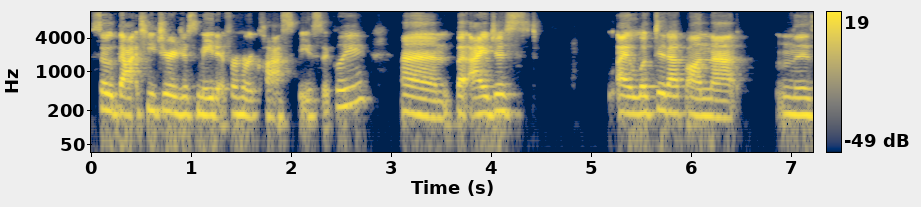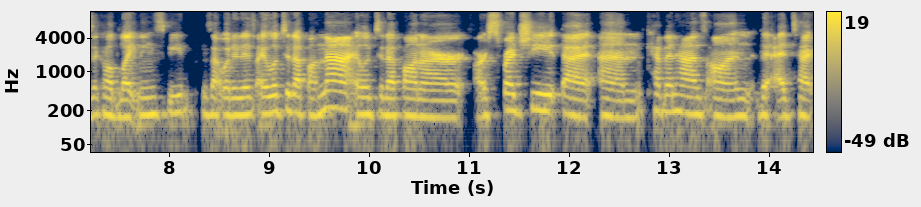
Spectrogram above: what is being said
So that teacher just made it for her class basically. Um, but I just, I looked it up on that is it called lightning speed? Is that what it is? I looked it up on that. I looked it up on our our spreadsheet that um, kevin has on the edtech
